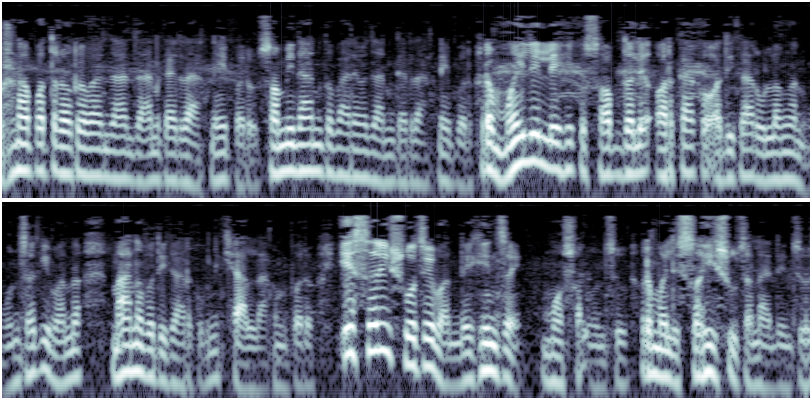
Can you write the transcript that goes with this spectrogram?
घोषणापत्रहरूको बारेमा जान- जानकारी राख्नै पर्यो। संविधानको बारेमा जानकारी राख्नै पर्यो। र मैले लेखेको शब्दले अर्काको अधिकार उल्लङ्घन हुन्छ कि भनेर मानव अधिकारको पनि ख्याल राख्नु पर्यो। यसरी सोचे भनेदेखि चाहिँ म हुन्छु र मैले सही सूचना दिन्छु।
